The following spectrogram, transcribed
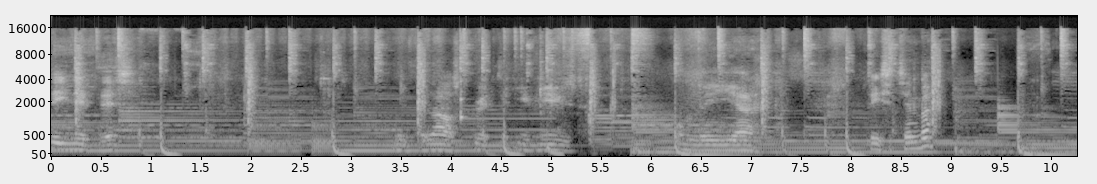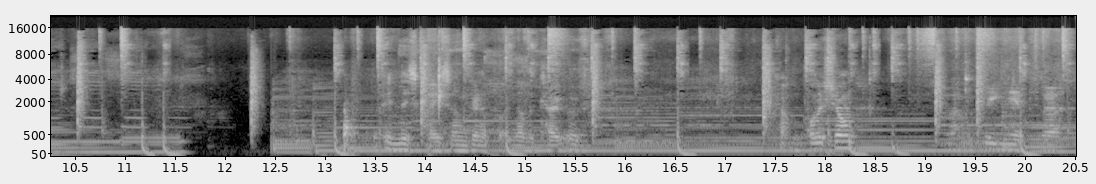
denib this with the last grit that you've used on the uh, piece of timber. In this case I'm going to put another coat of cut and polish on. That will denib the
